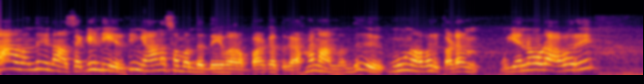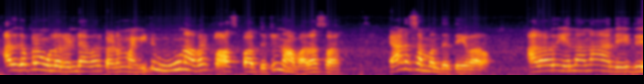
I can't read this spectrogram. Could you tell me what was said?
நான் வந்து நான் செகண்ட் இயருக்கு ஞானசம்பந்தர் தேவாரம் பார்க்கறதுக்காக நான் வந்து மூணு ஹவர் கடன் என்னோடய அவர் அதுக்கப்புறம் உள்ள ரெண்டு அவர் கடன் வாங்கிட்டு மூணு அவர் கிளாஸ் பார்த்துட்டு நான் வரேன் சார் ஞானசம்பந்தர் தேவாரம். அதாவது என்னென்னா அந்த இது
